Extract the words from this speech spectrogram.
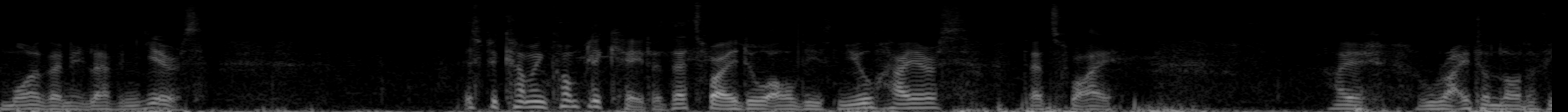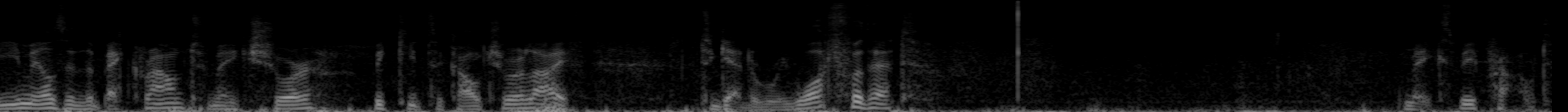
more than 11 years, is becoming complicated. That's why I do all these new hires. That's why I write a lot of emails in the background to make sure we keep the culture alive. To get a reward for that makes me proud.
